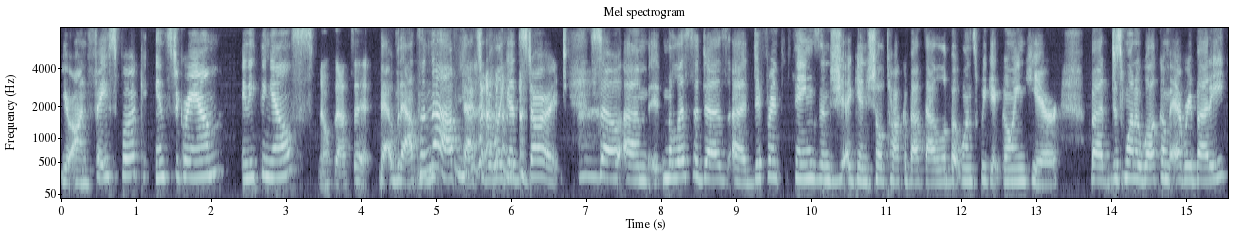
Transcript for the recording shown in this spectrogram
You're on Facebook, Instagram, Anything else? Nope, that's it. That, that's enough. That's a really good start. So, um, it- Melissa does uh, different things, and she, again, she'll talk about that a little bit once we get going here. But just want to welcome everybody.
